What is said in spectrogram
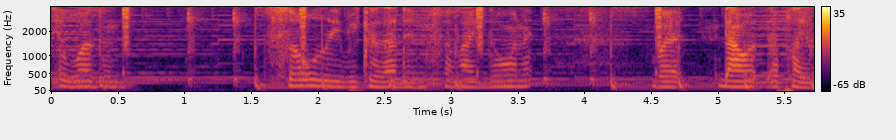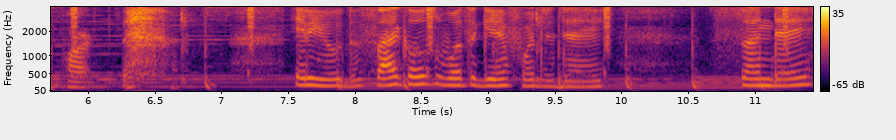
It wasn't solely because I didn't feel like doing it, but that was, that played a part. Anywho, the cycles once again for today, Sunday,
